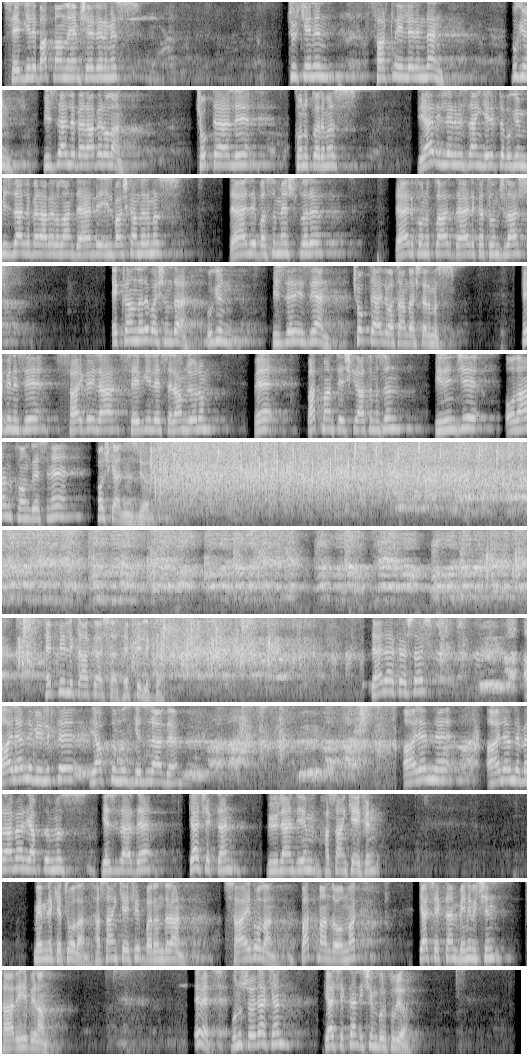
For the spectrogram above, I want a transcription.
sevgili Batmanlı hemşehrilerimiz, Türkiye'nin farklı illerinden bugün bizlerle beraber olan çok değerli konuklarımız, diğer illerimizden gelip de bugün bizlerle beraber olan değerli il başkanlarımız, değerli basın mensupları, değerli konuklar, değerli katılımcılar, ekranları başında bugün bizleri izleyen çok değerli vatandaşlarımız, hepinizi saygıyla, sevgiyle selamlıyorum ve Batman Teşkilatımızın birinci olağan kongresine hoş geldiniz diyorum. Hep birlikte arkadaşlar, hep birlikte. Değerli arkadaşlar, ailemle birlikte yaptığımız gezilerde ailemle ailemle beraber yaptığımız gezilerde gerçekten büyülendiğim Hasan Keyf'in memleketi olan, Hasan Keyf'i barındıran, sahibi olan Batman'da olmak gerçekten benim için tarihi bir an. Evet, bunu söylerken gerçekten içim burkuluyor.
